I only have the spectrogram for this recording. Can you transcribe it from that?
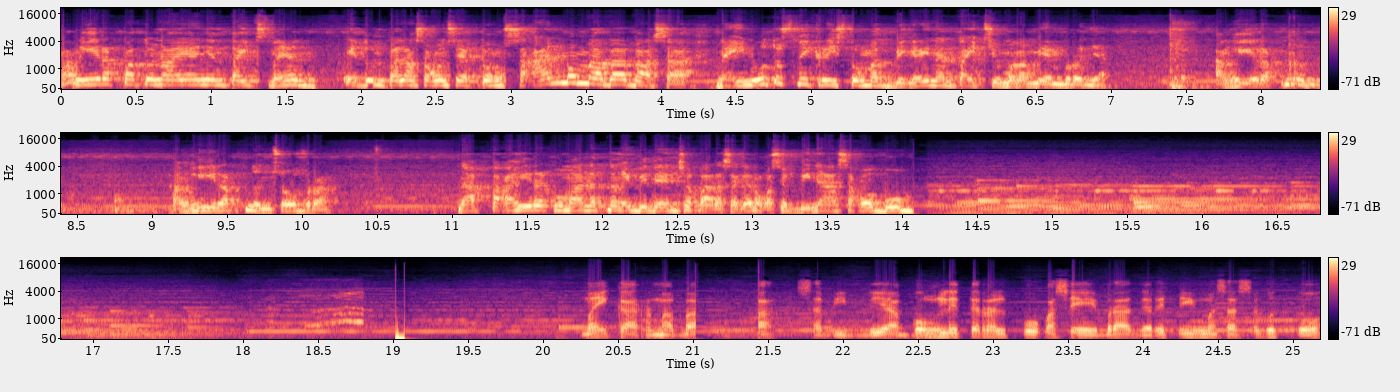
Ang hirap patunayan yung tithes na yan. Eh doon pa lang sa konseptong saan mo mababasa na inutos ni Kristong magbigay ng tithes yung mga miyembro niya. Ang hirap nun. Ang hirap nun, sobra. Napakahirap humanap ng ebidensya para sa ganun kasi binasa ko boom. may karma ba sa Biblia? Kung literal po kasi, brother, ito yung masasagot ko,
